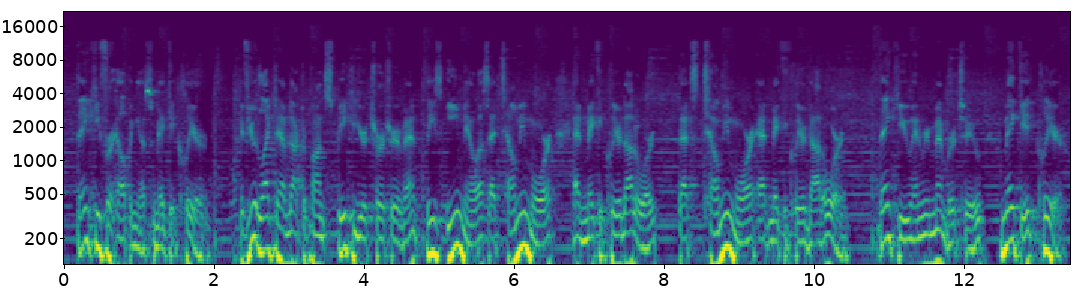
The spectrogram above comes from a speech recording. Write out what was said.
Thank you for helping us make it clear. If you would like to have Dr. Ponz speak at your church or event, please email us at tellmemore at makeitclear.org. That's tellmemore at makeitclear.org. Thank you, and remember to make it clear.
